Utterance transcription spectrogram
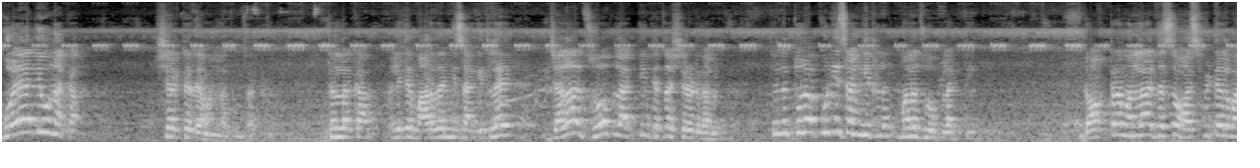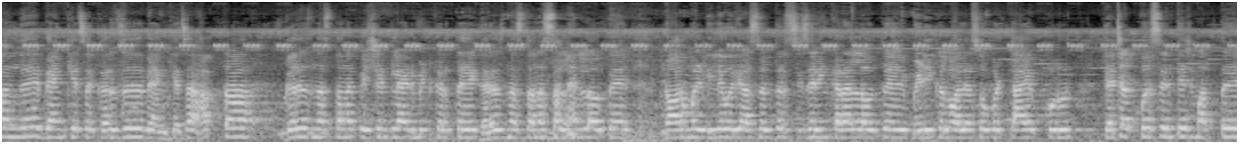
गोळ्या देऊ नका. शर्ट द्या म्हणला तुमच्याकडे. त्यांना का म्हणजे ते महाराजांनी सांगितलंय ज्याला झोप लागती त्याचा शर्ट घालू तुला तुला कुणी सांगितलं मला झोप लागती? डॉक्टर म्हणला जसं हॉस्पिटल बांधलंय बँकेचं कर्ज बँकेचा हप्ता गरज नसताना पेशंटला ऍडमिट करतंय गरज नसताना सलाईन लावतंय नॉर्मल डिलेवरी असेल तर सिझरिंग करायला लावतंय मेडिकलवाल्यासोबत टाईप करून त्याच्यात पर्सेंटेज मागतंय.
